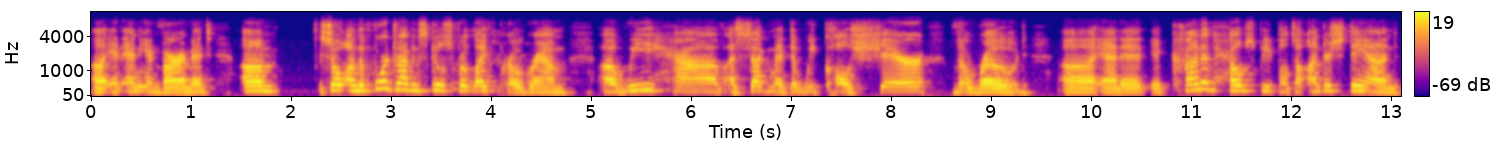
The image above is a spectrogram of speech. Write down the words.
uh, in any environment. Um, so, on the Ford Driving Skills for Life program, uh, we have a segment that we call "Share the Road." Uh, and it, it kind of helps people to understand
